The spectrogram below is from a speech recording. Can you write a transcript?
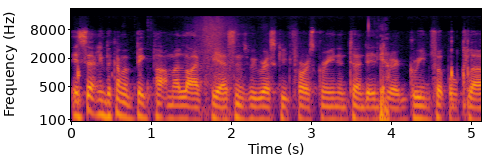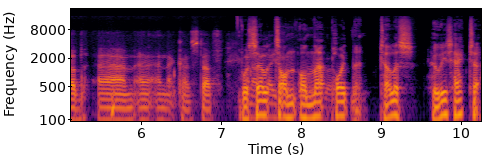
It's certainly become a big part of my life, yeah, since we rescued Forest Green and turned it into yeah. a green football club um, and, and, that kind of stuff. Well, so on, on that point then, tell us who is Hector?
